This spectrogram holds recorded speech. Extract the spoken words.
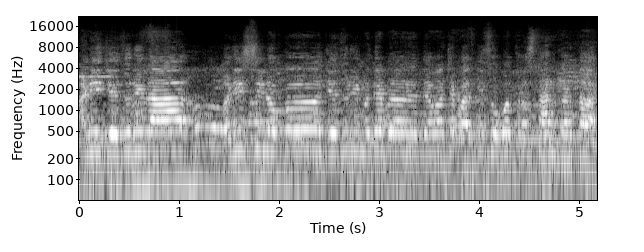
आणि जेजुरीला बरीचशी लोक जेजुरीमध्ये ब- देवाच्या पालखीसोबत प्रस्थान करतात.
